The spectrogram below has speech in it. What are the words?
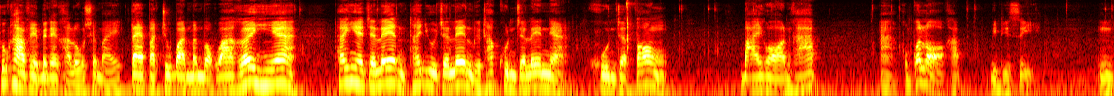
ทุกทางเฟรมเป็นเทรนขาลงใช่ไหมแต่ปัจจุบันมันบอกว่าเฮ้ยเฮียถ้าเฮียจะเล่น ถ้ายูจะเล่นหรือถ้าคุณจะเล่นเนี่ย คุณจะต้องบายก่อนครับอะผมก็รอครับ BTC อืม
